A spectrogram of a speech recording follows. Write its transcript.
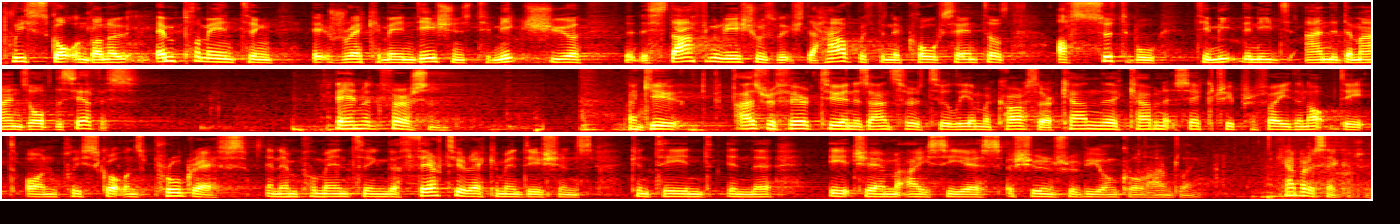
Police Scotland are now implementing its recommendations to make sure that the staffing ratios which they have within the call centres are suitable to meet the needs and the demands of the service. Ben McPherson. Thank you. As referred to in his answer to Liam MacArthur, can the Cabinet Secretary provide an update on Police Scotland's progress in implementing the 30 recommendations contained in the HMICS assurance review on call handling? Cabinet Secretary.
